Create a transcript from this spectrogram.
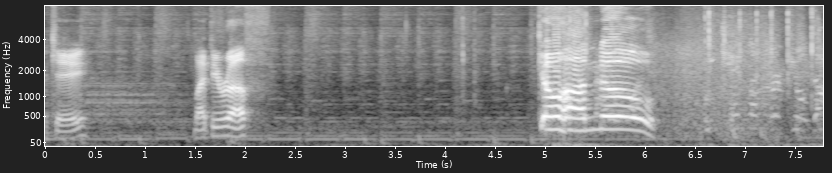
Okay. Might be rough. Go on, no! We can't let Hercule die.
